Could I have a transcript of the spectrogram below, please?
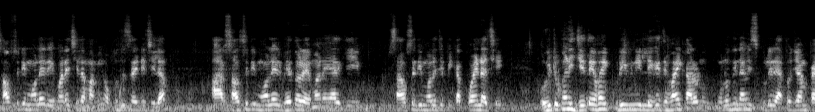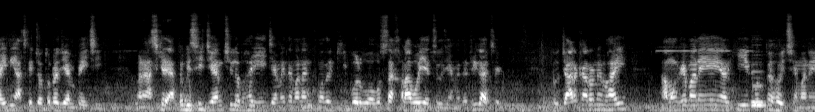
সাউথ সিটি মলের এপারে ছিলাম আমি অপোজিট সাইডে ছিলাম। আর সাউথ সিটি মলের ভেতরে মানে আর কি সাউথ সিটি মলের যে পিক আপ পয়েন্ট আছে ওইটুখানি যেতে ভাই কুড়ি মিনিট লেগেছে। ভাই, কারণ কোনোদিন আমি স্কুলের এত জ্যাম পাইনি, আজকে যতটা জ্যাম পেয়েছি। মানে আজকে এত বেশি জ্যাম ছিল ভাই, এই জ্যামেতে মানে আমি তোমাদের কি বলব, অবস্থা খারাপ হয়ে যাচ্ছিল জ্যামেতে ঠিক আছে? তো যার কারণে ভাই, আমাকে মানে আর কি ইয়ে করতে হয়েছে মানে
